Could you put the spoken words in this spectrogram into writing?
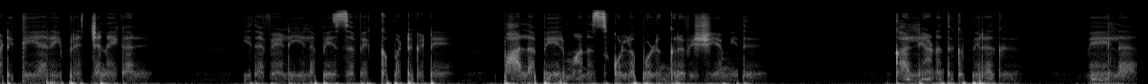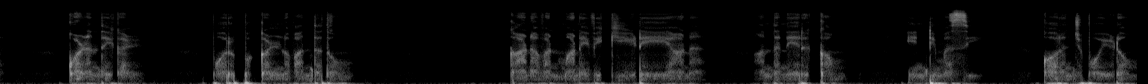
படுக்கையறை பிரச்சனைகள். இத வெளியில பேச வெக்கப்பட்டுக்கிட்டே பல பேர் மனசுக்குள்ள புழுங்குற விஷயம் இது. கல்யாணத்துக்கு பிறகு வேலை குழந்தைகள் பொறுப்புகள்னு வந்ததும் கணவன் மனைவிக்கு இடையேயான அந்த நெருக்கம் இன்டிமசி குறைஞ்சு போயிடும்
